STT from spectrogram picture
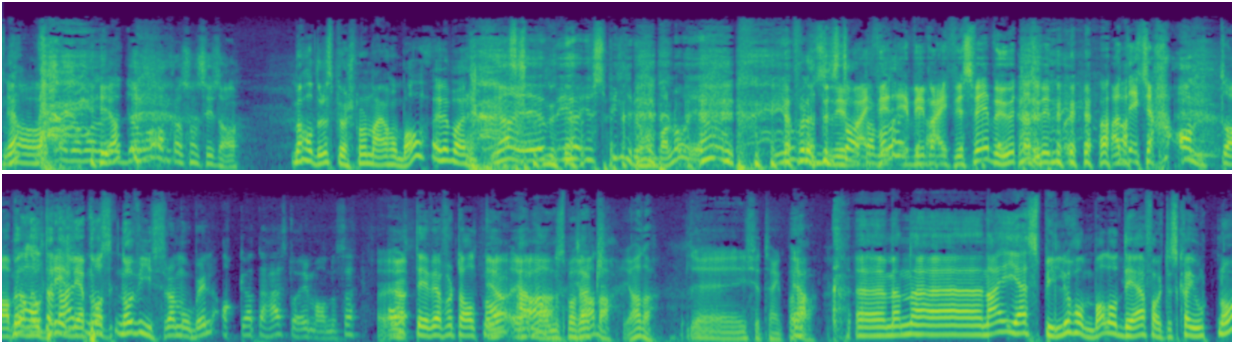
Ja. det, var, Ja. det var akkurat sånn som de sa. Men hadde du spørsmål om meg og håndball, eller bare Ja, jeg, jeg, jeg spiller du håndball nå? Ja. Jo, for du vi på vi, det. vi vi svever ut. Altså, vi, ja, det er ikke alt av Men den alt det der, opprinnelige nå, nå viser du deg mobilen. Akkurat det her står i manuset. Alt det vi har fortalt nå, er ja manusbasert. da. Ja da. Det, ikke tenk på det. Ja. Eh, Men eh, nei, jeg spiller jo håndball, og det jeg faktisk har gjort nå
